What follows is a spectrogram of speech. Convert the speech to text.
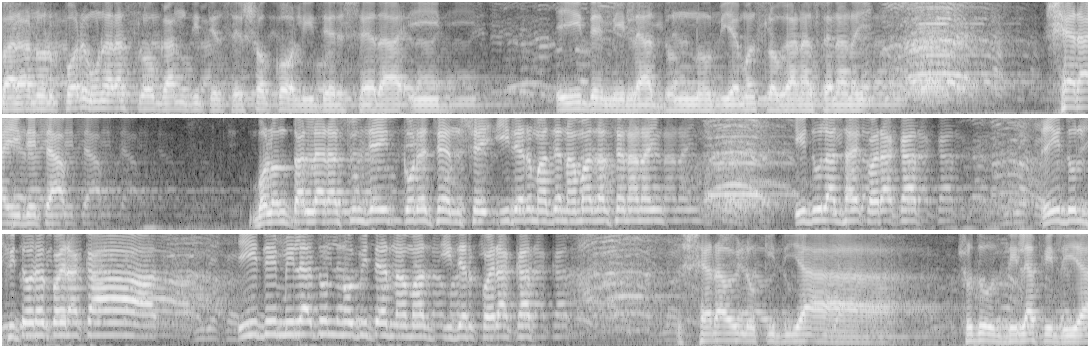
বাড়ানোর পরে ওনারা স্লোগান দিতেছে, সকল ঈদের সেরা ঈদ। ঈদ এ মিলা দুলনবী এমন স্লোগান আছে না নাই? সেরা ঈদ এটা। বলুন তো আল্লাহ রাসূল যে ঈদ করেছেন, সেই ঈদের মাঝে নামাজ আছে না নাই? ঈদুল আজহায় কয় রাকাত? উল ফিতরে কয় রাকাত? ঈদে মিলাদুন নবীতে নামাজ ঈদের কয় রাকাত? সেরা হইল কি দিয়া? শুধু জিলাপি দিয়া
